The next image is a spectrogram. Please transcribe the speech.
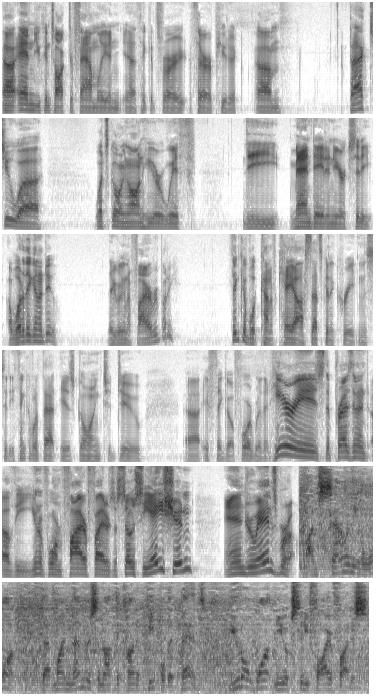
uh, and you can talk to family, and yeah, I think it's very therapeutic. Um, back to uh, what's going on here with the mandate in New York City. Uh, what are they going to do? They're going to fire everybody? Think of what kind of chaos that's going to create in the city. Think of what that is going to do uh, if they go forward with it. Here is the president of the Uniform Firefighters Association. Andrew Ansbro. I'm sounding the alarm that my members are not the kind of people that bend. You don't want New York City firefighters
